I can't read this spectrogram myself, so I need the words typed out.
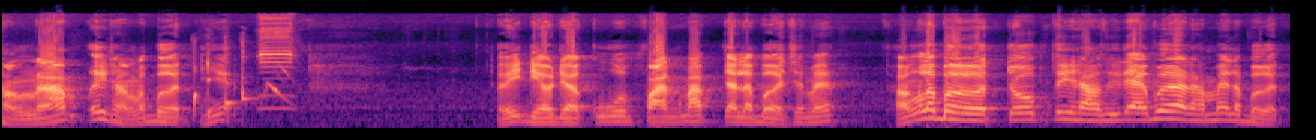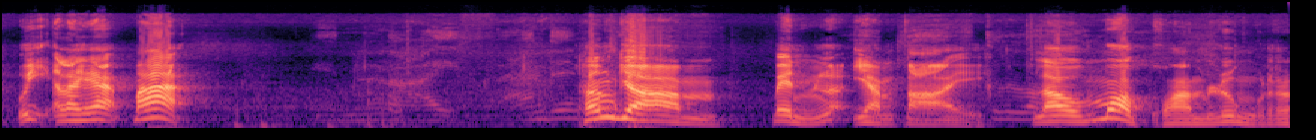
ถังน้ำเอ้ย ถังระเบิดเนี่ยเฮ้ย เดี๋ยวเดี๋ยวกูฟันปั๊บจะระเบิดใช่ไหมถังระเบิดโจมตีถังสีแดงเพื่อทำให้ระเบิด อุ๊ยอะไรฮะป้า ทั้งยามเป็นและยามตาย เรามอบความรุ่งโร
